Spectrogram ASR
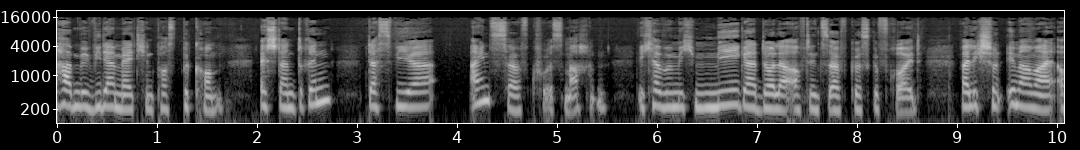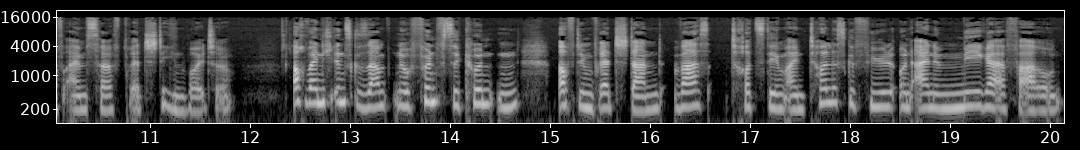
haben wir wieder Mädchenpost bekommen. Es stand drin, dass wir einen Surfkurs machen. Ich habe mich mega dolle auf den Surfkurs gefreut, weil ich schon immer mal auf einem Surfbrett stehen wollte. Auch wenn ich insgesamt nur fünf Sekunden auf dem Brett stand, war es trotzdem ein tolles Gefühl und eine mega Erfahrung.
